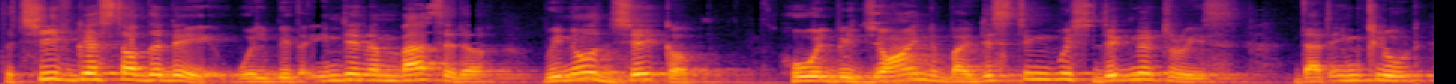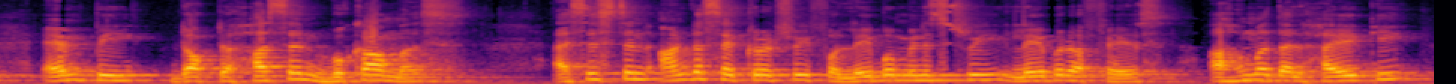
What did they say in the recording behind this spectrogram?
The chief guest of the day will be the Indian ambassador Vinod Jacob, who will be joined by distinguished dignitaries that include MP Dr. Hassan Bukamas, Assistant Under Secretary for Labour Ministry Labour Affairs Ahmad Al Hayeki,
